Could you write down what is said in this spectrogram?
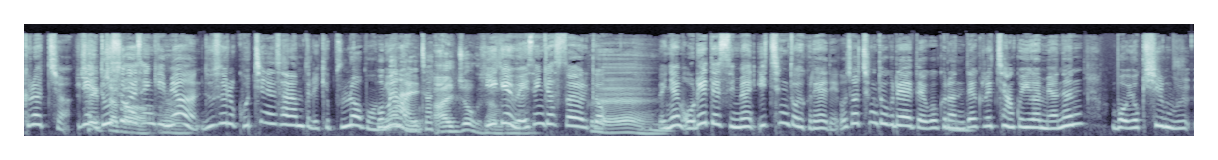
그렇죠. 이게 누수가 생기면 누수를 고치는 사람들을 이렇게 불러보면 보면 알죠. 알죠. 그 이게. 왜 생겼어요? 그러니까 그래. 왜냐하면 오래됐으면 이 층도 그래야 되고 저 층도 그래야 되고 음. 그런데 그렇지 않고 이거면은 뭐 욕실 물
